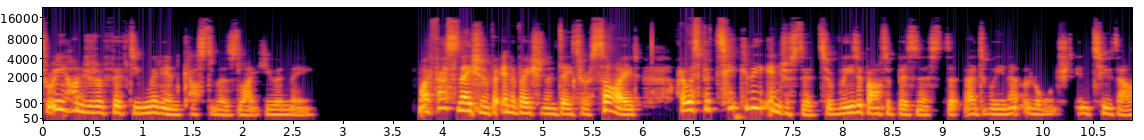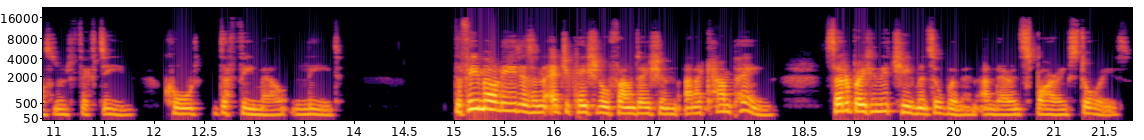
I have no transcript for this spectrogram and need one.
350 million customers like you and me. My fascination for innovation and data aside, I was particularly interested to read about a business that Edwina launched in 2015 called The Female Lead. The Female Lead is an educational foundation and a campaign celebrating the achievements of women and their inspiring stories.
